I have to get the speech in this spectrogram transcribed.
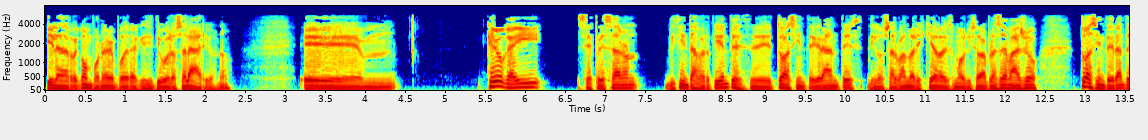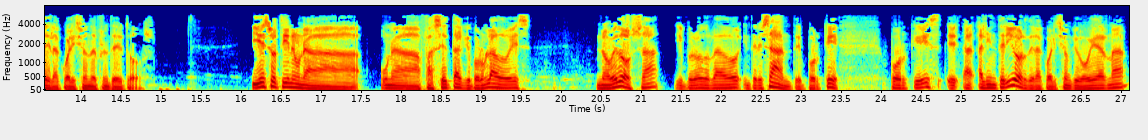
y la de recomponer el poder adquisitivo de los salarios, ¿no? Eh, creo que ahí se expresaron distintas vertientes de todas integrantes, digo, salvando a la izquierda que se movilizó a la Plaza de Mayo, todas integrantes de la coalición del Frente de Todos. Y eso tiene una, una faceta que por un lado es novedosa y por otro lado interesante. ¿Por qué? Porque es eh, al interior de la coalición que gobierna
